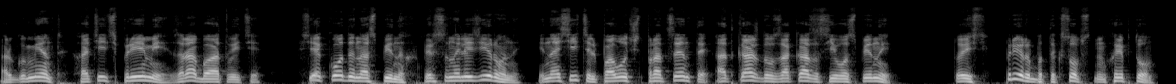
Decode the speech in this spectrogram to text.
Аргумент «хотите премии, зарабатывайте». Все коды на спинах персонализированы, и носитель получит проценты от каждого заказа с его спины. То есть приработок собственным хребтом.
